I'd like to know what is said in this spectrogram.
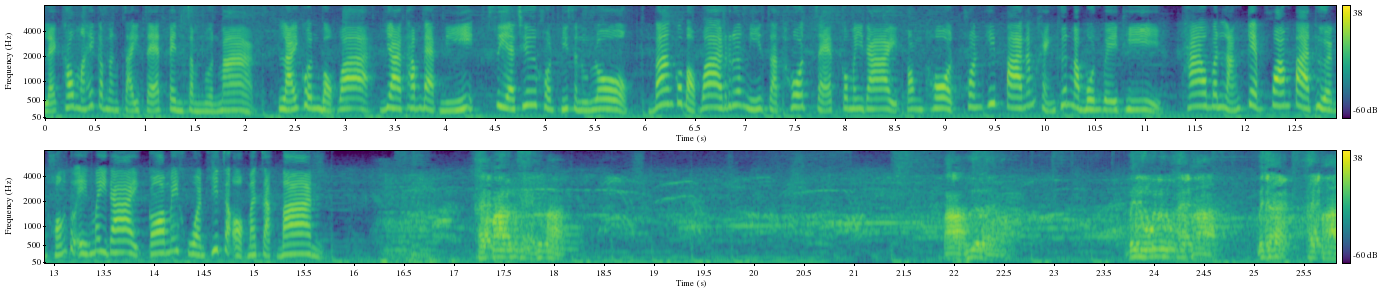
และเข้ามาให้กำลังใจแจ๊ดเป็นจำนวนมาก หลายคนบอกว่าอย่าทำแบบนี้เสียชื่อคนพิษณุโลก บ้างก็บอกว่าเรื่องนี้จะโทษแจ๊ดก็ไม่ได้ ต้องโทษคนที่ปาน้ำแข็งขึ้นมาบนเวที ถ้าวันหลังเก็บความป่าเถื่อนของตัวเองไม่ได้ ก็ไม่ควรที่จะออกมาจากบ้านใครปาน้ำแข็งขึ้นมาปาเพื่ออะไรวะไม่รู้ไม่รู้ใครปา ไม่ใช่ใครปา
